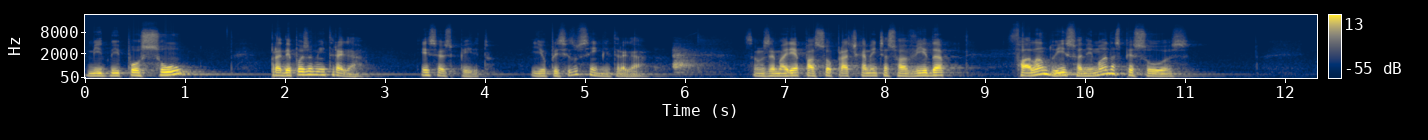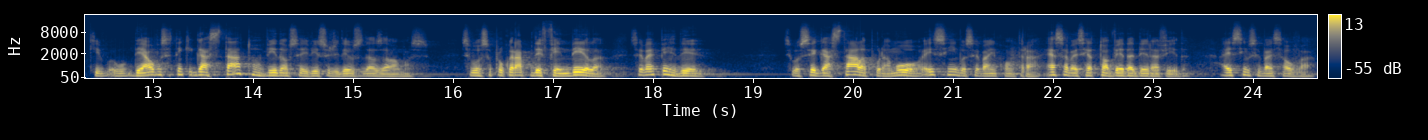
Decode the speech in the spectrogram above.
Me, me possuo para depois eu me entregar. Esse é o espírito. E eu preciso sim me entregar. São José Maria passou praticamente a sua vida falando isso, animando as pessoas. Que o ideal você tem que gastar a tua vida ao serviço de Deus e das almas. Se você procurar defendê-la, você vai perder. Se você gastá-la por amor, aí sim você vai encontrar. Essa vai ser a tua verdadeira vida. Aí sim você vai salvar.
